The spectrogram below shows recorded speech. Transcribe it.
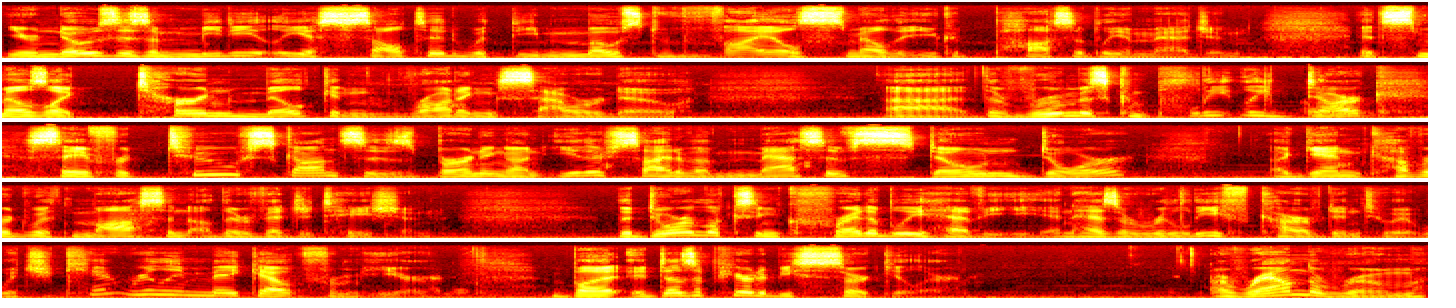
your nose is immediately assaulted with the most vile smell that you could possibly imagine. It smells like turned milk and rotting sourdough. Uh, the room is completely dark, save for two sconces burning on either side of a massive stone door, again covered with moss and other vegetation. The door looks incredibly heavy and has a relief carved into it, which you can't really make out from here, but it does appear to be circular. Around the room,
